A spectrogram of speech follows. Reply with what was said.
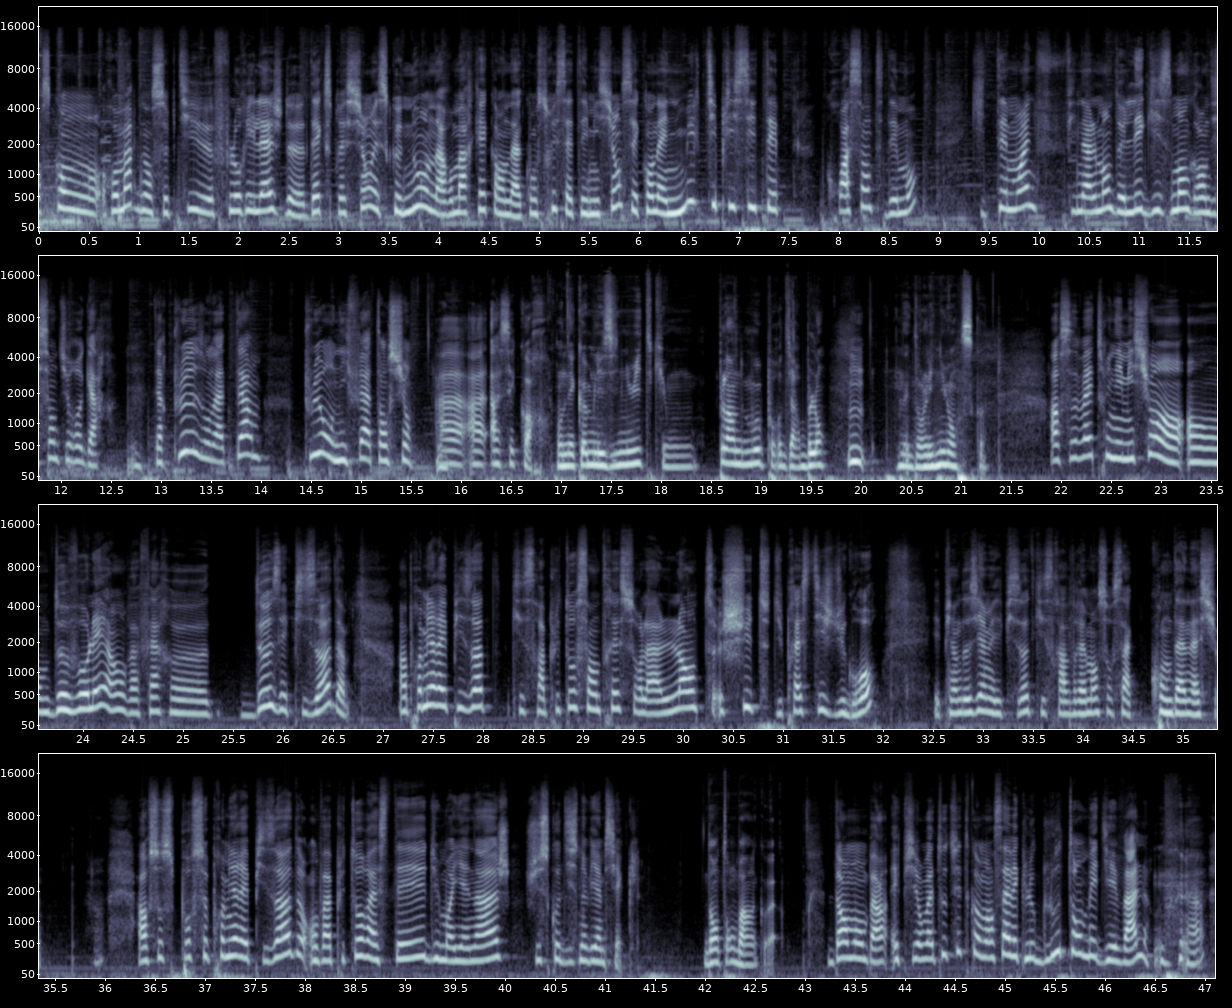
Alors, ce qu'on remarque dans ce petit euh, florilège d'expressions, et ce que nous, on a remarqué quand on a construit cette émission, c'est qu'on a une multiplicité croissante des mots qui témoignent finalement de l'aiguisement grandissant du regard. Mmh. C'est-à-dire, plus on a de termes, plus on y fait attention mmh. à, à, à, ces corps. On est comme les Inuits qui ont plein de mots pour dire blanc. Mmh. On est dans les nuances, quoi. Alors, ça va être une émission en, en deux volets. Hein. On va faire euh, deux épisodes. Un premier épisode qui sera plutôt centré sur la lente chute du prestige du gros, et puis un deuxième épisode qui sera vraiment sur sa condamnation. Alors pour ce premier épisode, on va plutôt rester du Moyen Âge jusqu'au 19e siècle. Dans ton bain, quoi. dans mon bain. Et puis on va tout de suite commencer avec le glouton médiéval. hein,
